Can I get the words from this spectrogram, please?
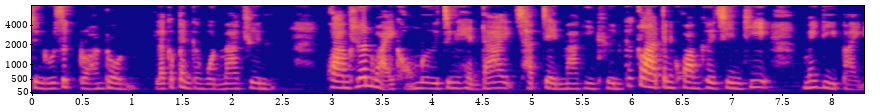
จึงรู้สึกร้อนรน และก็เป็นกังวลมากขึ้น ความเคลื่อนไหวของมือจึงเห็นได้ชัดเจนมากยิ่งขึ้น ก็กลายเป็นความเคยชินที่ไม่ดีไปใน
